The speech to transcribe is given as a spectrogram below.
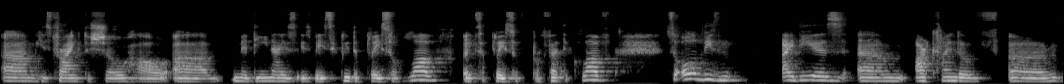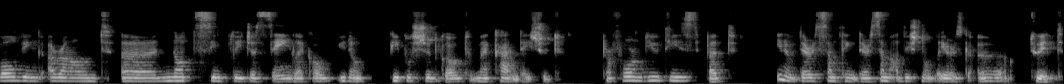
Um, he's trying to show how uh, Medina is, is basically the place of love, it's a place of prophetic love. So, all of these ideas um, are kind of uh, revolving around uh, not simply just saying, like, oh, you know, people should go to Mecca and they should perform duties, but you know there is something there's some additional layers uh, to it.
